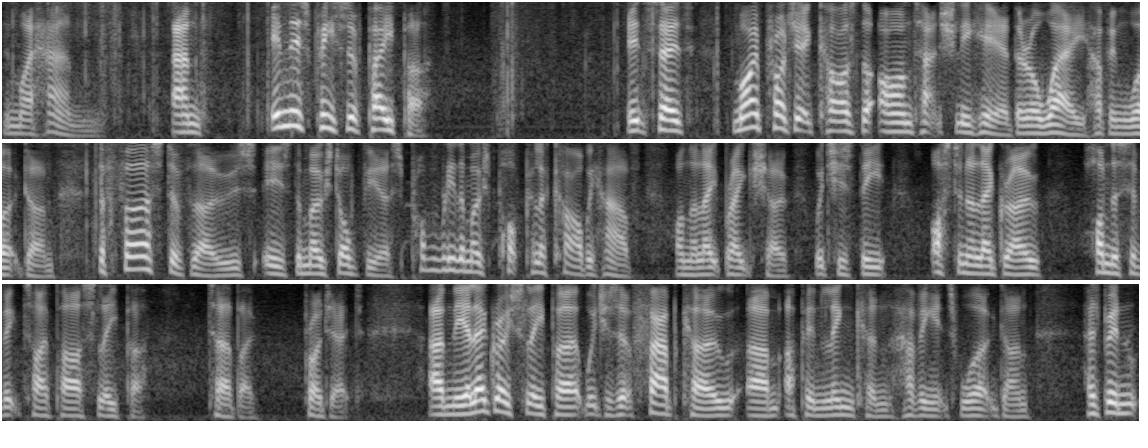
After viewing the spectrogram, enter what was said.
in my hand and in this piece of paper it says my project cars that aren't actually here, they're away having work done. The first of those is the most obvious, probably the most popular car we have on the Late Brake Show, which is the Austin Allegro Honda Civic Type R Sleeper Turbo project. And the Allegro Sleeper, which is at Fabco um, up in Lincoln having its work done, has been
